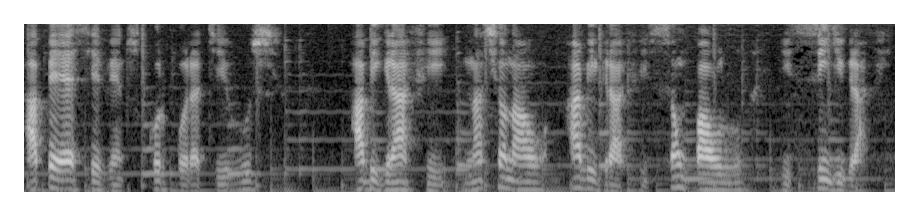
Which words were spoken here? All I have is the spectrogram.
APS Eventos Corporativos, Abigraf Nacional, Abigraf São Paulo e Sindigraf.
